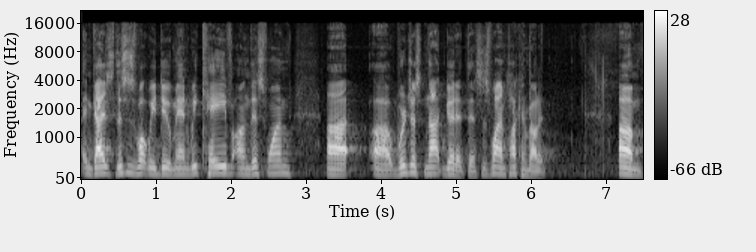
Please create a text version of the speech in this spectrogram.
and guys, this is what we do. Man, we cave on this one. Uh, uh, we're just not good at this. This is why I'm talking about it. Um,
